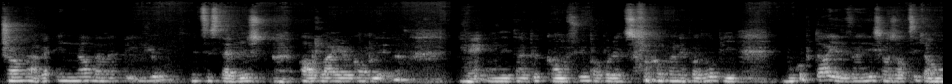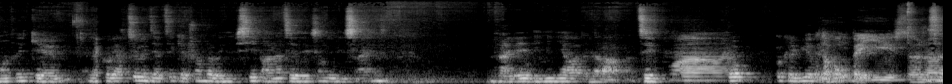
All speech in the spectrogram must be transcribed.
Trump avaient énormément de PQ. Mais c'était juste un outlier complet. On était un peu confus par rapport à ça, on ne comprenait pas trop. Puis beaucoup plus tard, il y a des analyses qui sont sorties qui ont montré que la couverture médiatique que Trump a bénéficié pendant ses élections 2016 valait des milliards de dollars. Pas, pas que lui a Mettons payé. pour payer ça, genre, Ça,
